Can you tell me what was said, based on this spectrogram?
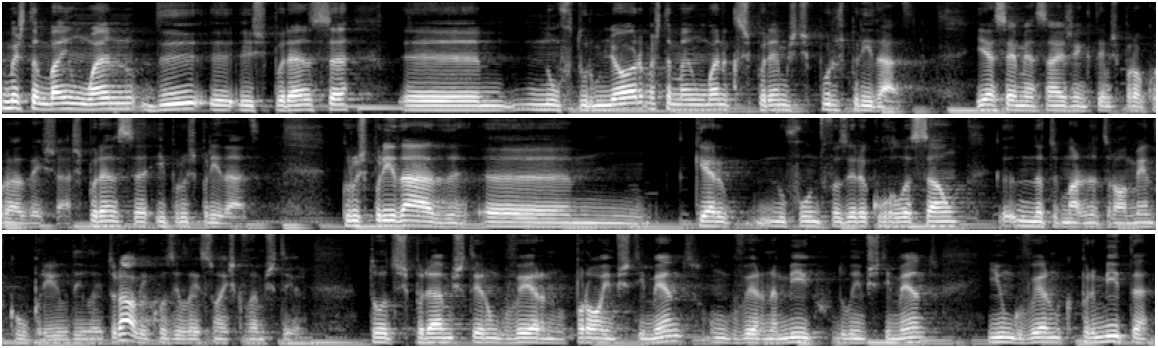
mas também um ano de esperança num futuro melhor, mas também um ano que esperamos de prosperidade. E essa é a mensagem que temos procurado deixar: esperança e prosperidade. Prosperidade uh, quer, no fundo, fazer a correlação naturalmente com o período eleitoral e com as eleições que vamos ter. Todos esperamos ter um governo pró-investimento, um governo amigo do investimento e um governo que permita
